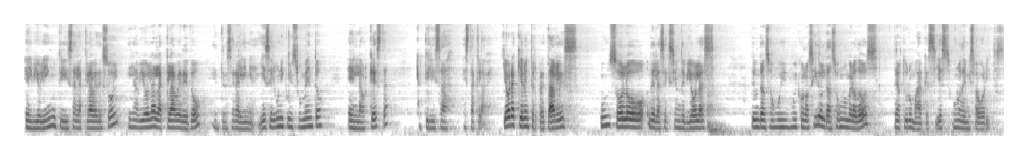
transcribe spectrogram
El violín utiliza la clave de sol y la viola la clave de do en tercera línea y es el único instrumento en la orquesta que utiliza esta clave. Y ahora quiero interpretarles un solo de la sección de violas de un danzón muy, muy conocido, el danzón número 2 de Arturo Márquez, y es uno de mis favoritos.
